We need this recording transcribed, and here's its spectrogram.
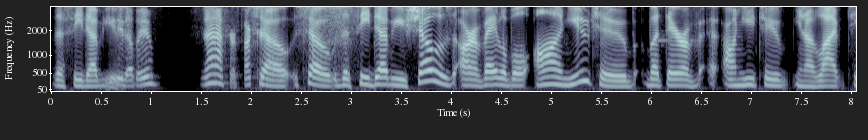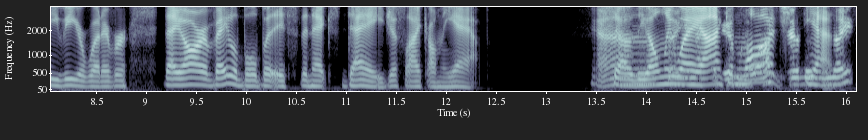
the CW. CW. Nah, for fuckers. So, so the CW shows are available on YouTube, but they're av- on YouTube, you know, live TV or whatever. They are available, but it's the next day, just like on the app. so the Ah, only you way I can to watch- it yeah. tonight.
